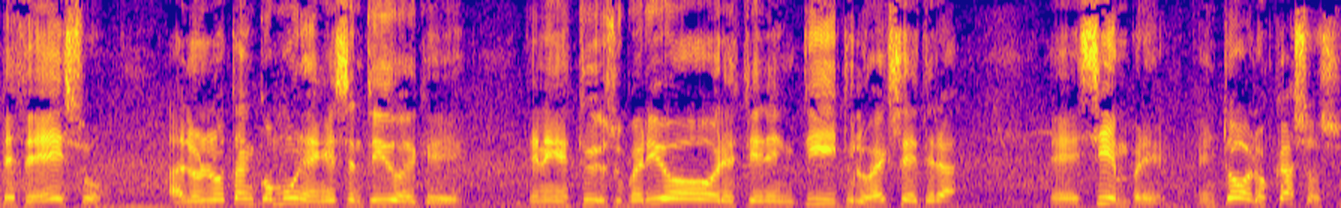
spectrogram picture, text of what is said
desde eso a los no tan comunes en el sentido de que tienen estudios superiores, tienen títulos, etc. Eh, siempre, en todos los casos,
